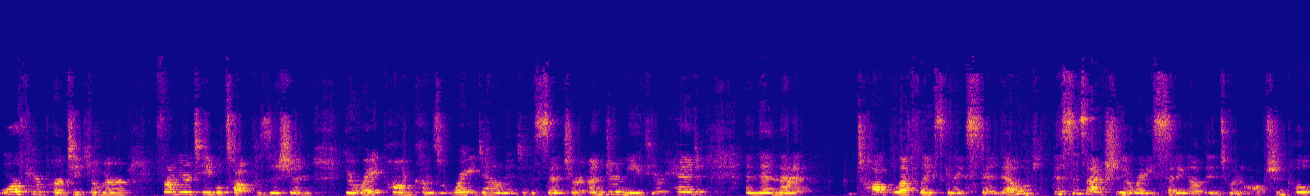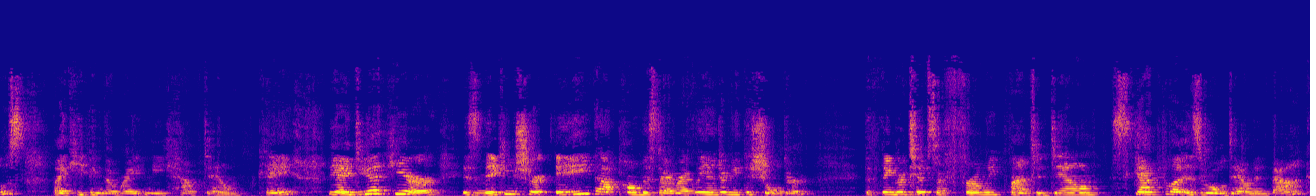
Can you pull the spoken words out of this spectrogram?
or if you're particular, from your tabletop position, your right palm comes right down into the center underneath your head, and then that top left leg's going to extend out. This is actually already setting up into an option pose by keeping the right kneecap down, okay? The idea here is making sure A, that palm is directly underneath the shoulder, the fingertips are firmly planted down, scapula is rolled down and back,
